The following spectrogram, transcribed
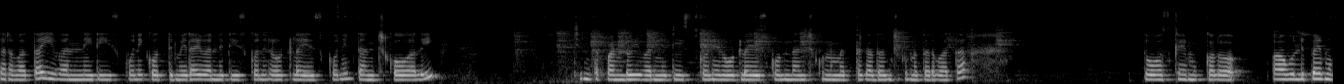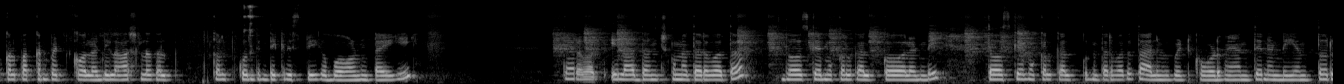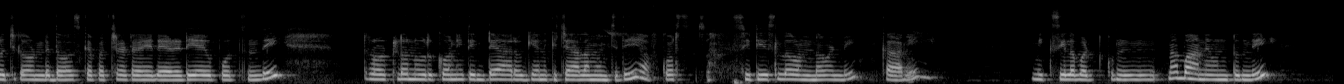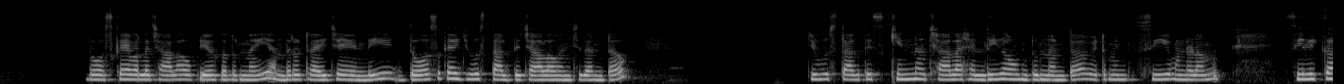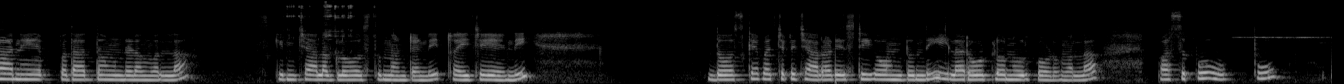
తర్వాత ఇవన్నీ తీసుకొని కొత్తిమీర ఇవన్నీ తీసుకొని రోట్లో వేసుకొని దంచుకోవాలి. చింతపండు ఇవన్నీ తీసుకొని రోట్లో వేసుకొని దంచుకున్న మెత్తగా దంచుకున్న తర్వాత దోసకాయ ముక్కలు ఆ ఉల్లిపాయ ముక్కలు పక్కన పెట్టుకోవాలండి. లాస్ట్లో కలుపు కలుపుకొని తింటే క్రిస్పీగా బాగుంటాయి. తర్వాత ఇలా దంచుకున్న తర్వాత దోసకాయ ముక్కలు కలుపుకోవాలండి. దోసకాయ ముక్కలు కలుపుకున్న తర్వాత తాలింపు పెట్టుకోవడమే అంతేనండి. ఎంతో రుచిగా ఉండే దోసకాయ పచ్చడి రెడీ అయిపోతుంది. రోట్లో నూరుకొని తింటే ఆరోగ్యానికి చాలా మంచిది. కోర్స్ సిటీస్లో ఉండవండి కానీ మిక్సీలో పట్టుకున్నా బాగానే ఉంటుంది. దోసకాయ వల్ల చాలా ఉపయోగాలు ఉన్నాయి అందరూ ట్రై చేయండి. దోసకాయ జ్యూస్ తాగితే చాలా మంచిదంట. జ్యూస్ తాగితే స్కిన్ చాలా హెల్తీగా ఉంటుందంట. విటమిన్ సి ఉండడం సిలికా అనే పదార్థం ఉండడం వల్ల స్కిన్ చాలా గ్లో వస్తుందంటండి. ట్రై చేయండి. దోసకాయ పచ్చడి చాలా టేస్టీగా ఉంటుంది. ఇలా రోట్లో నూరుకోవడం వల్ల పసుపు ఉప్పు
